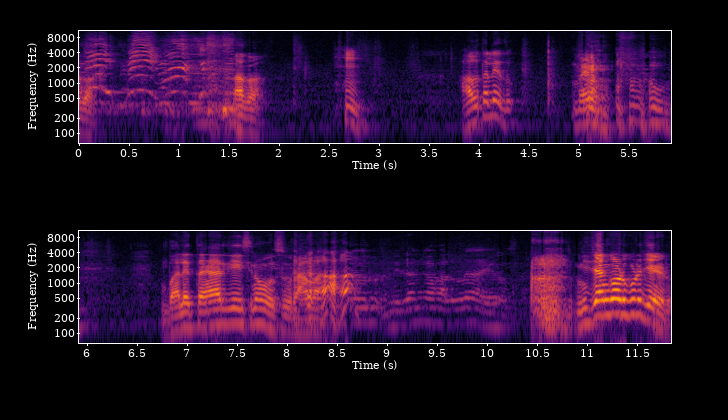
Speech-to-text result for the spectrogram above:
అగో. అగో. ఆగుతలేదు. భలే తయారు చేసిన రామ. నిజంగా కూడా చేయడు.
